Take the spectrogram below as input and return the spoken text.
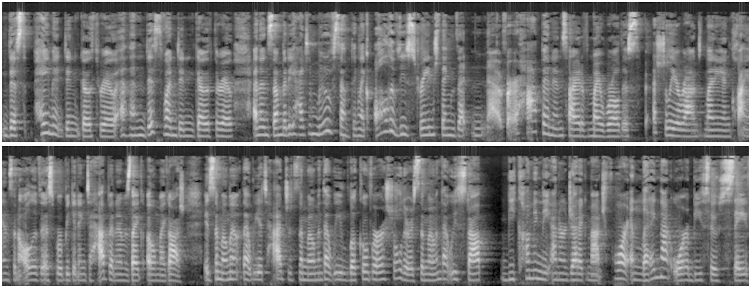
this payment didn't go through, and then this one didn't go through, and then somebody had to move something. Like all of these strange things that never happen inside of my world, especially around money and clients, and all of this were beginning to happen. And it was like, oh my gosh, it's the moment that we attach, it's the moment that we look over our shoulders, the moment that we stop becoming the energetic match for and letting that aura be so safe,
